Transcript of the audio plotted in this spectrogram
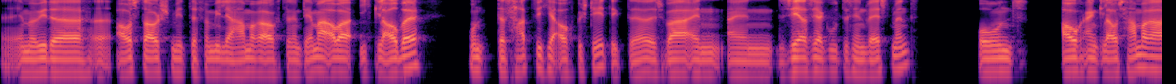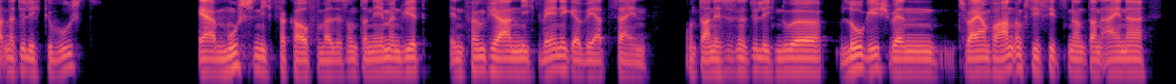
immer wieder äh, Austausch mit der Familie Hammerer auch zu dem Thema. Aber ich glaube, und das hat sich ja auch bestätigt, ja, es war ein, ein sehr, sehr gutes Investment. Und auch ein Klaus Hammerer hat natürlich gewusst, er muss nicht verkaufen, weil das Unternehmen wird in fünf Jahren nicht weniger wert sein. Und dann ist es natürlich nur logisch, wenn zwei am Verhandlungstisch sitzen und dann einer äh,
